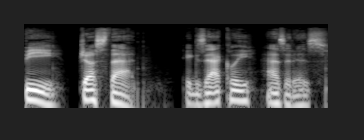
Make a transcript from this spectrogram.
be just that, exactly as it is.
